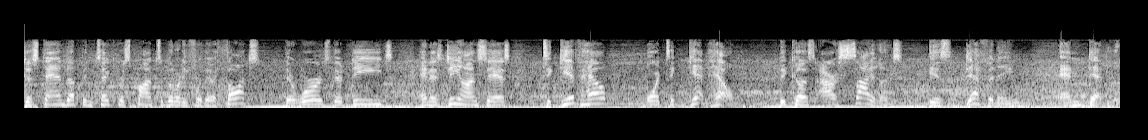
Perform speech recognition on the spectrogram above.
to stand up and take responsibility for their thoughts, their words, their deeds, and as Deion says, to give help or to get help because our silence is deafening and deadly.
